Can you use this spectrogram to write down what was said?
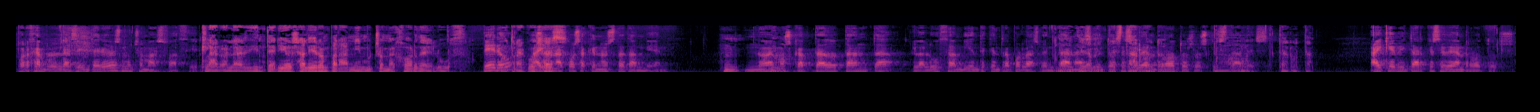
Por ejemplo, en las de interior es mucho más fácil. Claro, las de interior salieron para mí mucho mejor de luz. Pero Otra cosa hay es- una cosa que no está tan bien. No hemos captado tanta la luz ambiente que entra por las ventanas y entonces está se ven roto. rotos los No, cristales. está rota. Hay que evitar que se vean rotos.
